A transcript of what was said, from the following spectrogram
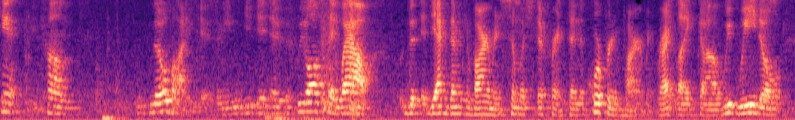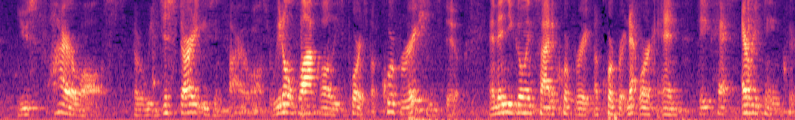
can't become nobody is. I mean, if we all say, "Wow." The, the, academic environment is so much different than the corporate environment, right? Like uh, we, we don't use firewalls, or we just started using firewalls, or we don't block all these ports, but corporations do. And then you go inside a corporate a corporate network and they pass everything in clear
